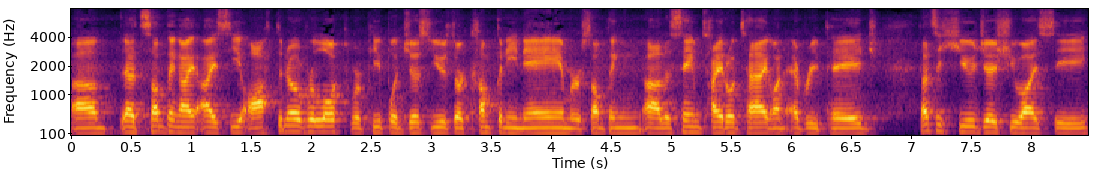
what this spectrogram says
Um, that's something I, I, see often overlooked where people just use their company name or something, uh, the same title tag on every page. That's a huge issue I see.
